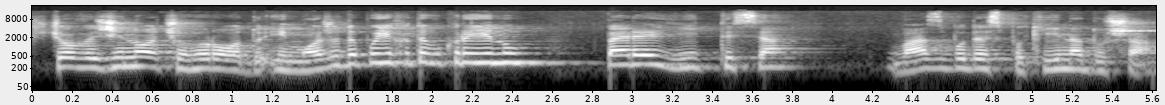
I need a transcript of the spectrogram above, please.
що ви жіночого роду і можете поїхати в Україну, переїдьтеся, у вас буде спокійна душа.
